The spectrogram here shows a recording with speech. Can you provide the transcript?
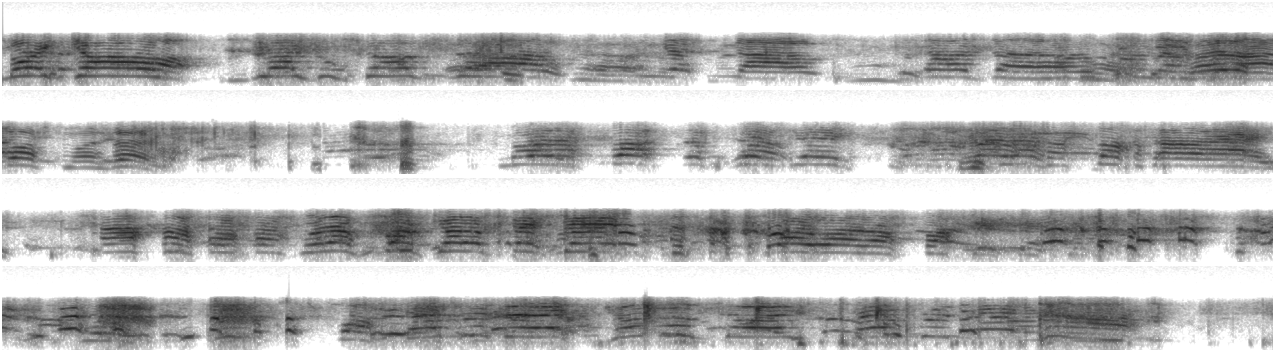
Michael! Michael, calm down! Get down! Where the fuck's my? Where the fuck's the picnic? Where the fuck's I? Where the fuck's a fucking fix Fuck everything! Come on, guys! Shit! Is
